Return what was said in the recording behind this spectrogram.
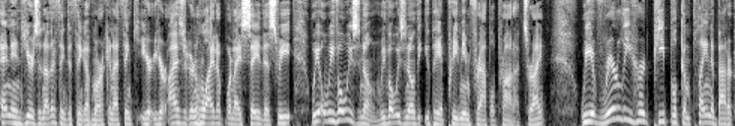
And and here's another thing to think of, Mark. And I think your your eyes are going to light up when I say this. We we we've always known we've always known that you pay a premium for Apple products, right? We have rarely heard people complain about it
